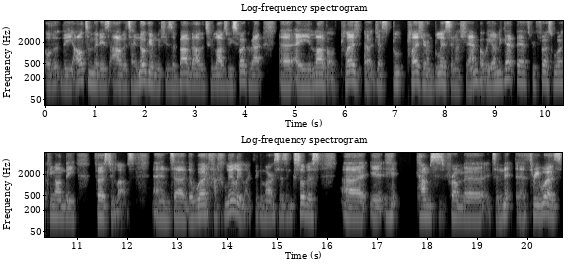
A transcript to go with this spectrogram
or the, the ultimate is Ahavas Nugim, which is above the other two loves we spoke about, uh, a love of pleasure, uh, just bl- pleasure and bliss in Hashem. But we only get there through first working on the first two loves. And uh, the word Chachlili, like the Gemara says in Ksubis, uh, it, it, comes from uh, it's a uh, three words,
